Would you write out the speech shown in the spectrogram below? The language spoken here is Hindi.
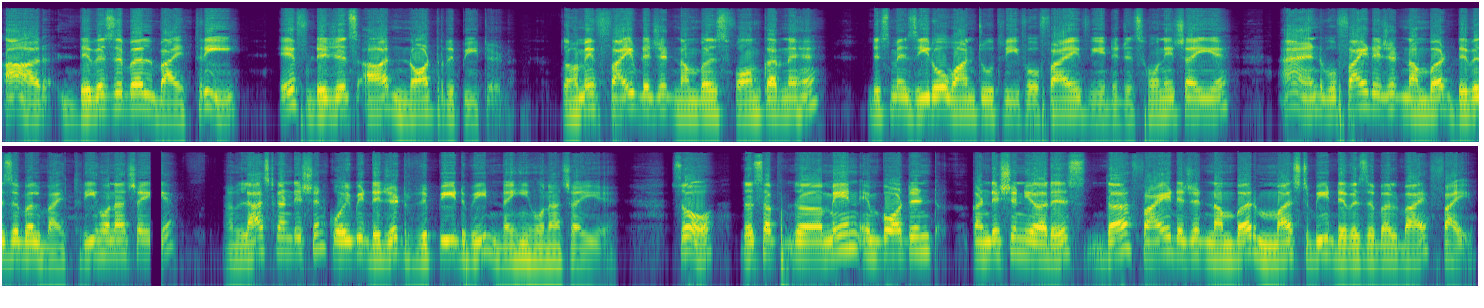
are divisible by 3 if digits are not repeated तो हमें फाइव डिजिट नंबर्स फॉर्म करने हैं, जिसमें 0 1 2 3 4 5 ये डिजिट्स होने चाहिए। एंड वो five digit number divisible by three होना चाहिए। एंड लास्ट कंडीशन कोई भी डिजिट रिपीट भी नहीं होना चाहिए। सो द सब main important condition here is the five digit number must be divisible by five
